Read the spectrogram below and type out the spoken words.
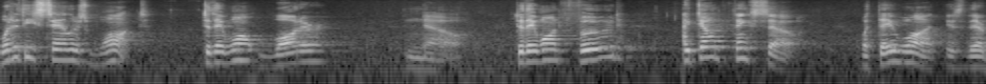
what do these sailors want? Do they want water? No. Do they want food? I don't think so. What they want is their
